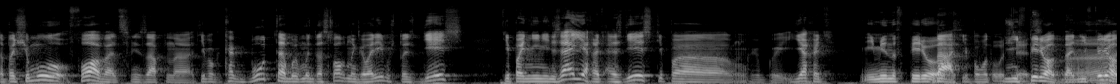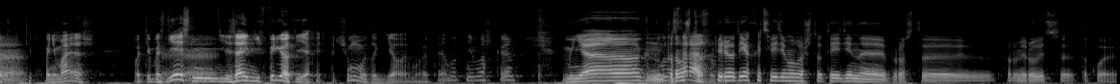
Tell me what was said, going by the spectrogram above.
Но почему forwards внезапно? Типа, как будто бы мы дословно говорим, что здесь, типа, не нельзя ехать, а здесь, типа, как бы, ехать... Именно вперед. Да, типа, вот получается. не вперед, да, не вперед, А-а-а. типа, понимаешь? Вот типа здесь нельзя не вперед ехать. Почему мы так делаем? Это вот немножко меня как Ну, потому что вперед ехать, видимо, во что-то единое просто формируется такое.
